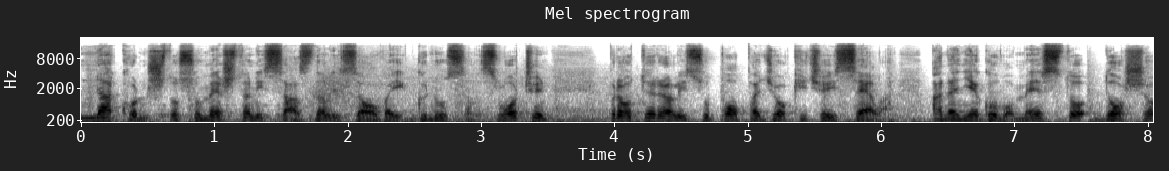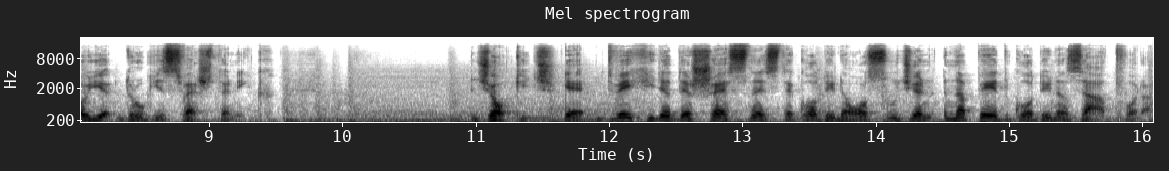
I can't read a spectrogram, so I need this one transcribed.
Nakon što su meštani saznali za ovaj gnusan zločin, proterali su Popa Đokića iz sela, a na njegovo mesto došao je drugi sveštenik. Đokić je 2016. godine osuđen na pet godina zatvora.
